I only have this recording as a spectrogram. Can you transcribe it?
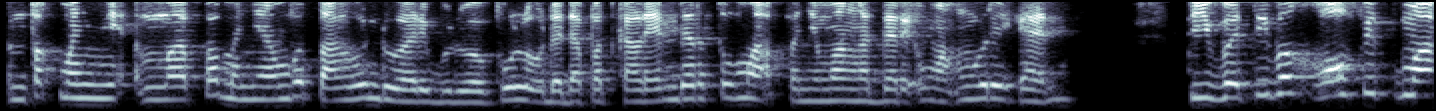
untuk menye, apa, menyambut tahun 2020 udah dapat kalender tuh Mak penyemangat dari Mak Muri kan tiba-tiba covid mak.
